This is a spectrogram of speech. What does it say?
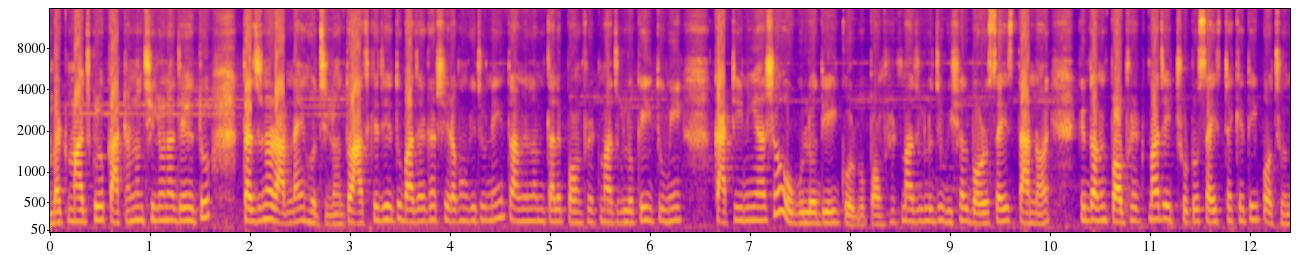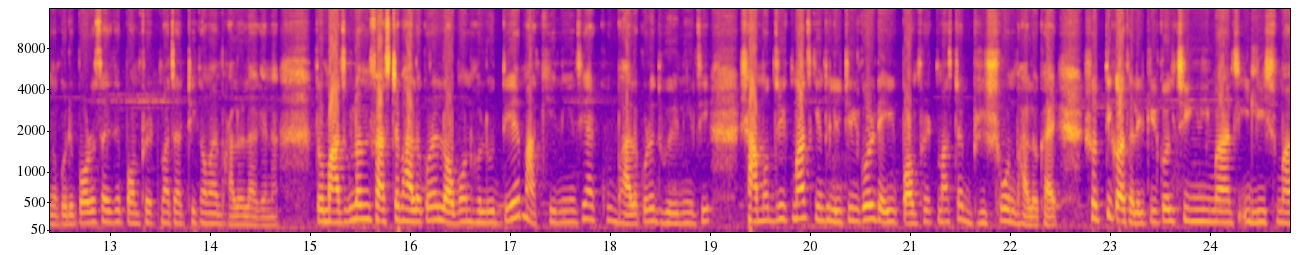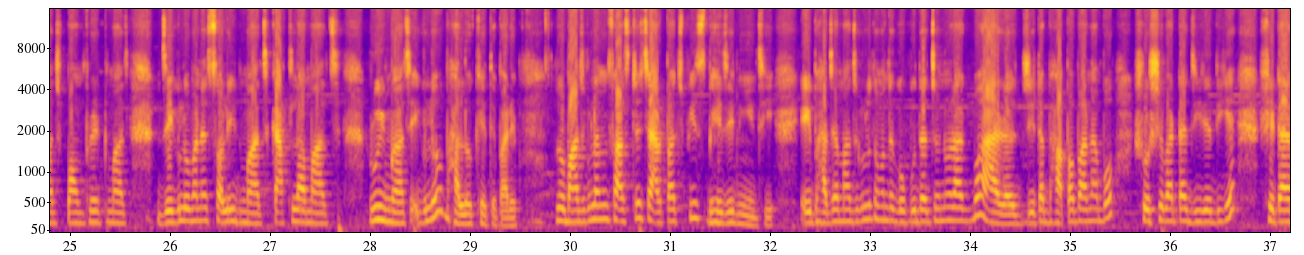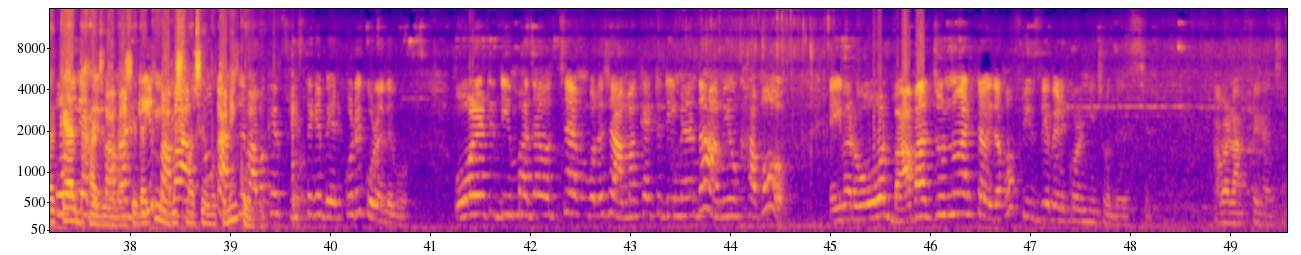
বাট মাছগুলো কাটানো ছিল না যেহেতু, তার জন্য রান্নাই হচ্ছিল না। তো আজকে যেহেতু বাজারঘাট সেরকম কিছু নেই, তো আমি বললাম তাহলে পমফ্রেট মাছগুলোকেই তুমি কাটিয়ে নিয়ে আসো, ওগুলো দিয়েই করব। পমফ্রেট মাছগুলো যে বিশাল বড় সাইজ তা নয়, কিন্তু আমি পমফ্রেট মাছ এই ছোটো সাইজটা খেতেই পছন্দ করি। বড় সাইজের পমফ্রেট মাছ আর ঠিক আমার ভালো লাগে না। তো মাছগুলো আমি ফার্স্টে ভালো করে লবণ, হলুদ দিয়ে মাখিয়ে নিয়েছি আর খুব ভালো করে ধুয়ে নিয়েছি। সামুদ্রিক মাছ কিন্তু লিটিল গোল্ড এই পমফ্রেট মাছটা ভীষণ ভালো খায়। সত্যি কথা লিটিল গোল্ড চিংড়ি মাছ, ইলিশ মাছ পমফ্রেট মাছ, যেগুলো মানে সলিড মাছ, কাতলা মাছ, রুই মাছ, এগুলো ভালো খেতে পারে। তো মাছগুলো আমি ফার্স্টে চার পাঁচ পিস ভেজে নিয়েছি। এই ভাজা মাছগুলো তোমাদের গোপুদার জন্য রাখব আর যেটা ভাপা বানাবো সর্ষে বাটা জিরে দিয়ে সেটাকে আর ভাজবো না সেটাকে ইলিশ মাছের মতনই করব। বাবাকে ফ্রিজ থেকে বের করে করে দেবো। ওর একটা ডিম ভাজা হচ্ছে আমি বলেছি আমাকে একটা ডিম এনে দাও আমিও খাব। এইবার ওর বাবার জন্য একটা ওই দেখো ফ্রিজ দিয়ে বের করে নিয়ে চলে এসেছে। আবার রাখতে গেছে।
